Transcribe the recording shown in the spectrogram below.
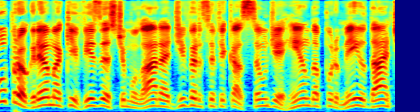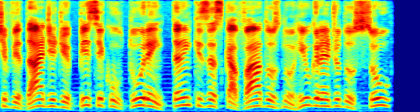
O programa, que visa estimular a diversificação de renda por meio da atividade de piscicultura em tanques escavados no Rio Grande do Sul,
